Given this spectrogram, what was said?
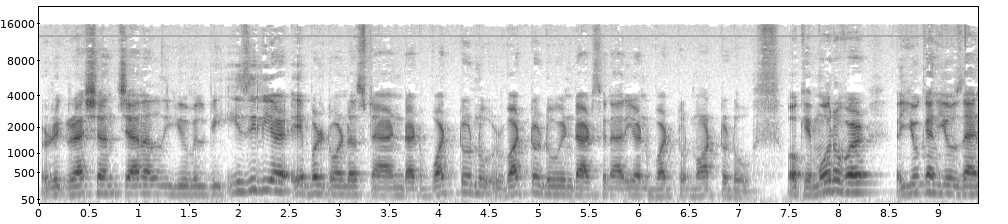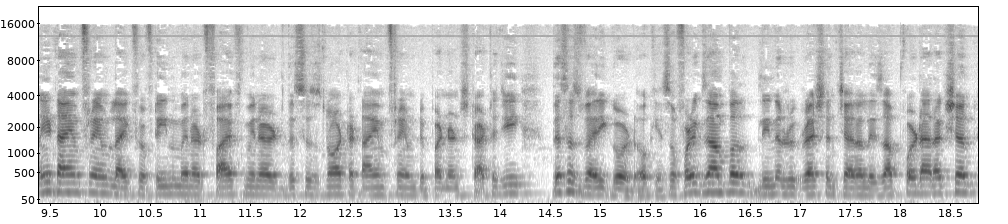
regression channel you will be easily able to understand that what to do what to do in that scenario and what to not to do. Okay moreover you can use any time frame like 15 minute 5 minute. This is not a time frame dependent strategy. This is very good. Okay so for example linear regression channel is upward direction.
